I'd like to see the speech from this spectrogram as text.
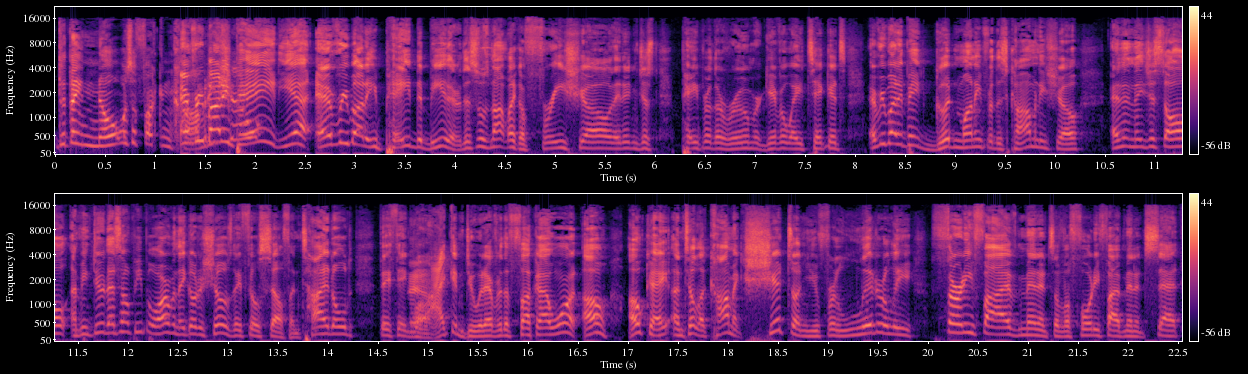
Did they know it was a fucking Everybody show? Everybody paid. Yeah, everybody paid to be there. This was not like a free show. They didn't just paper the room or give away tickets. Everybody paid good money for this comedy show, and then they just all, I mean, dude, that's how people are when they go to shows. They feel self entitled. They think, yeah. well, I can do whatever the fuck I want. Oh, okay. Until a comic shits on you for literally 35 minutes of a 45 minute set.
